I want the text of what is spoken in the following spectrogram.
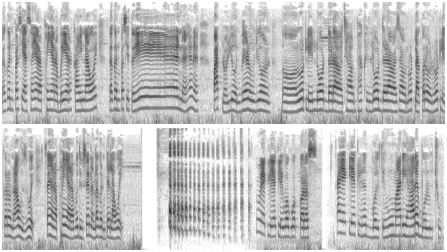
લગન પછી આ સયારા ફૈયારા બૈયારા કાંઈ ના હોય લગ્ન પછી તો એને હે ને પાટલો લ્યો ને ભેળું લ્યો રોટલી લોટ દળાવા જાવ, ભાખરી લોટ દળાવા જાવ, રોટલા કરો, રોટલી કરો ને આવું જ હોય. સયારા ફૈયારા બધું છે ને લગ્ન પહેલાં હોય. હું એકલી એકલી વગવગ કરસ. કાંઈ એકલી એકલી નથી બોલતી, હું મારી હારે બોલું છું.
